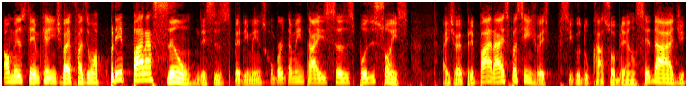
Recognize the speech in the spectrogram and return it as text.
Ao mesmo tempo que a gente vai fazer uma preparação desses experimentos comportamentais e essas exposições. A gente vai preparar esse paciente, vai psicoeducar sobre a ansiedade,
